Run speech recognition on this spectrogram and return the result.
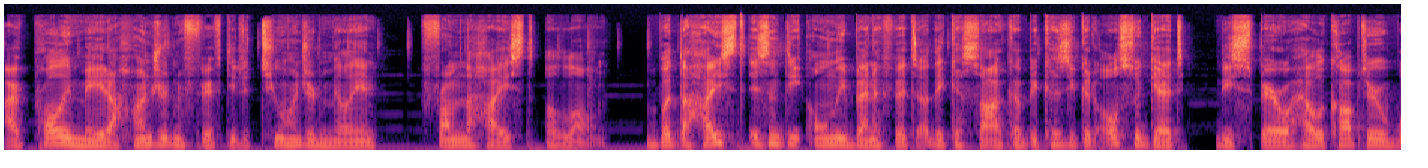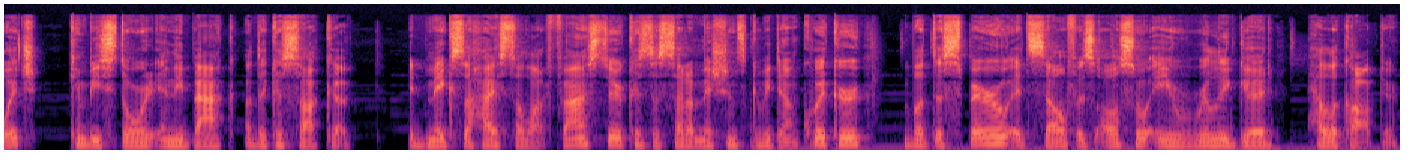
I've probably made 150 to 200 million from the heist alone. But the heist isn't the only benefit of the Kosatka because you could also get the Sparrow helicopter which can be stored in the back of the Kosatka. It makes the heist a lot faster because the setup missions can be done quicker, but the Sparrow itself is also a really good helicopter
